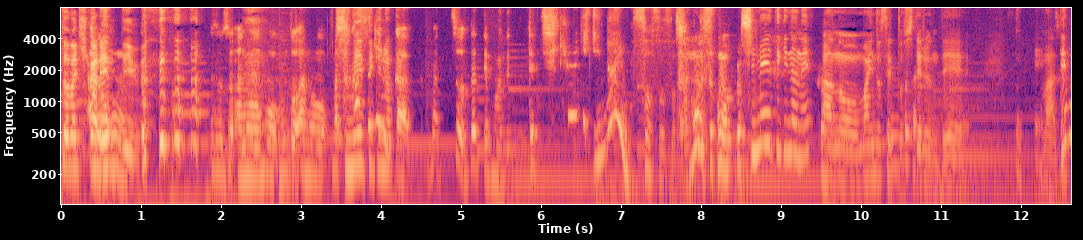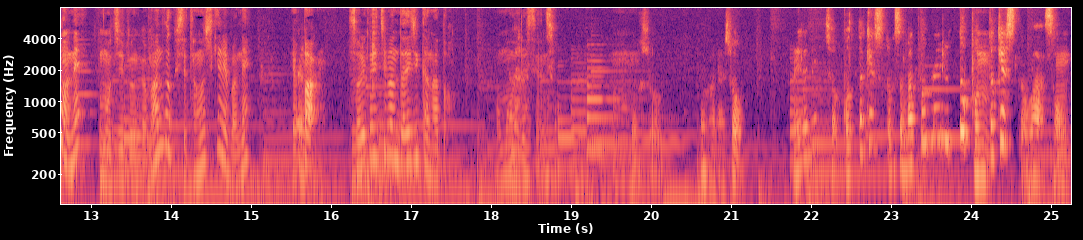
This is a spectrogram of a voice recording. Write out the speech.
ただ聞かれんっていう。そうそうあのもう本当あのまあ高す致命的な。ぎるかまあそうだってもうで地球にいないもん。そうそうそう。そもそも。致命的なねあのマインドセットしてるんでまあでもねもう自分が満足して楽しければねやっぱそれが一番大事かなと思うんですよね。そううん。そうそう。だからそう。あれだね、そう、ポッドキャスト、そうまとめると、ポッドキャストは、そう、うん。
